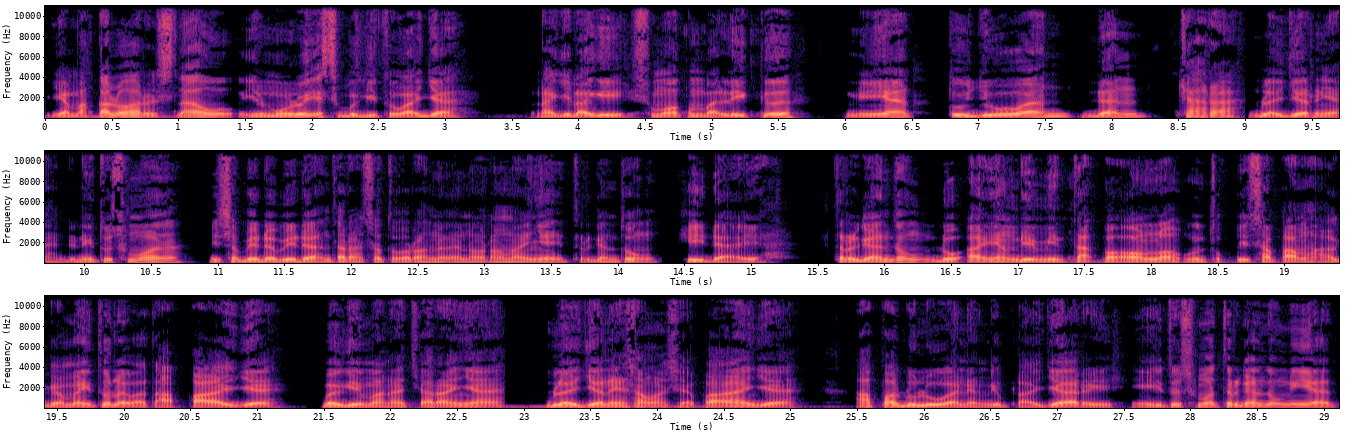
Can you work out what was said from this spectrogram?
ya maka lo harus tahu ilmu lo ya sebegitu aja. Lagi-lagi semua kembali ke niat, tujuan, dan cara belajarnya. Dan itu semua bisa beda-beda antara satu orang dengan orang lainnya tergantung hidayah. Tergantung doa yang dia minta ke Allah untuk bisa paham agama itu lewat apa aja. Bagaimana caranya, belajarnya sama siapa aja, apa duluan yang dipelajari? Ya itu semua tergantung niat.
